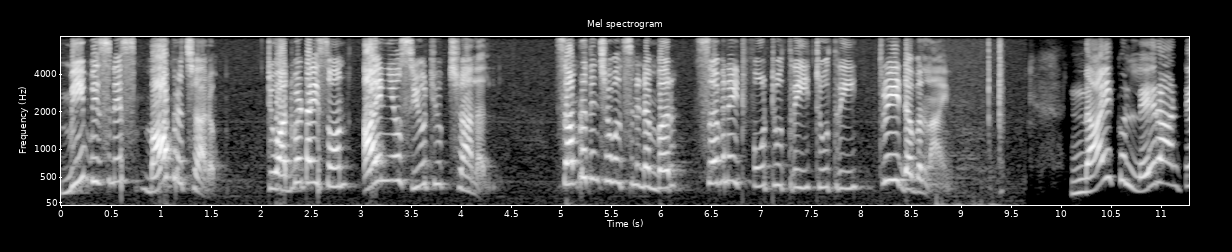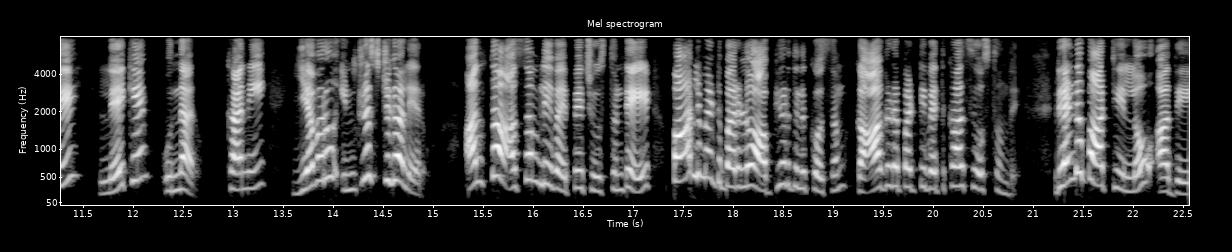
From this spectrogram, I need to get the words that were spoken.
మీ బిజినెస్ మా ప్రచారం. To advertise on I News YouTube channel. సంప్రదించవలసిన number seven eight four two three two three three double nine. నాయకులు లేరా అంటే లేకే ఉన్నారు. కానీ ఎవరు ఇంట్రెస్ట్గా లేరు. అంతా అసెంబ్లీ వైపే చూస్తుంటే పార్లమెంట్ బరిలో అభ్యర్థుల కోసం కాగడ పట్టి వెతకాల్సి వస్తుంది. రెండు పార్టీల్లో అదే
